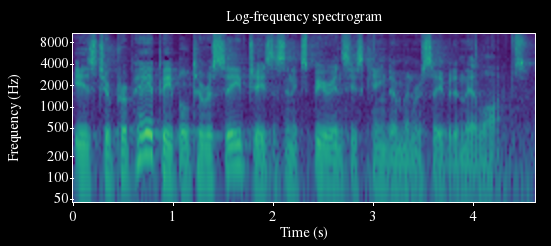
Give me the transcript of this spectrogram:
is to prepare people to receive Jesus and experience his kingdom and receive it in their lives.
